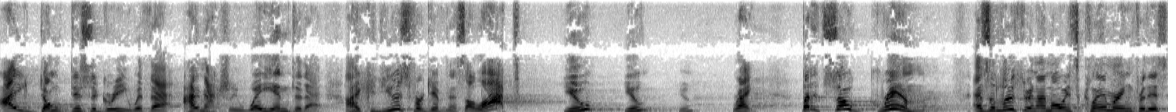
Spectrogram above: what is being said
I don't disagree with that. I'm actually way into that. I could use forgiveness a lot. You? You? You? Right. But it's so grim. As a Lutheran, I'm always clamoring for this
